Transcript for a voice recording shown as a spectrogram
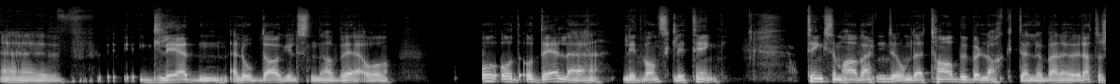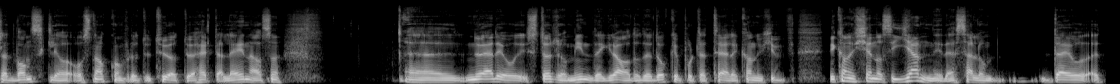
eh, gleden, eller oppdagelsen, da, ved å, å, å, dele litt vanskelige ting ting som har vært, om det er tabubelagt eller bare rett og slett vanskelig å, snakke om for at du tror at du er helt alene. Altså, eh, nå er det jo i større og mindre grad, og det dere portretterer, kan ikke, vi kan jo kjenne oss igjen i det, selv om det er jo et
